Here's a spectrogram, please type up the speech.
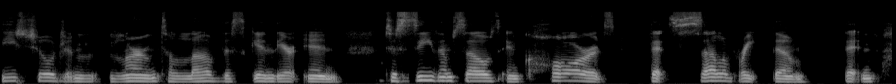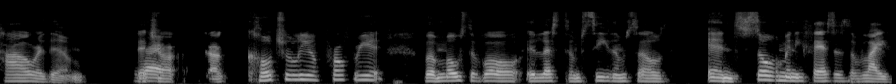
these children learn to love the skin they're in, to see themselves in cards that celebrate them, that empower them, that right. are, are culturally appropriate, but most of all, it lets them see themselves in so many facets of life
